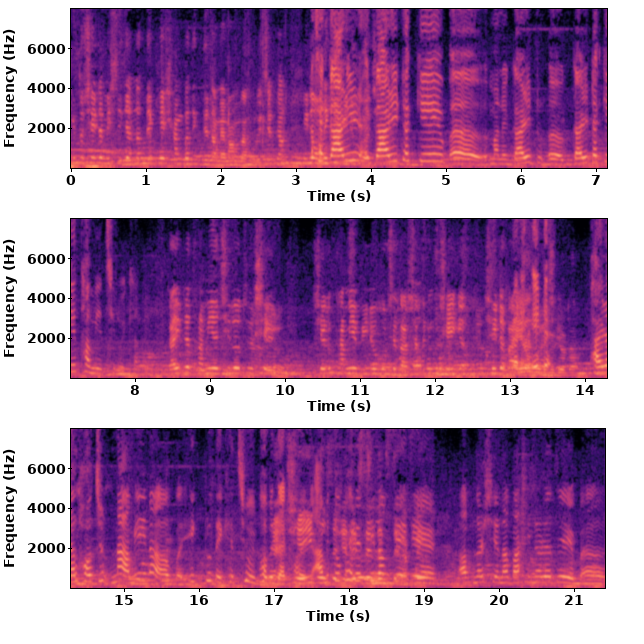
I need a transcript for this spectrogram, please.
কিন্তু সেটা মিষ্টি জান্নাত দেখে সাংবাদিকদের নামে মামলা করেছেন কারণ এটা আচ্ছা অনেক গাড়ির গাড়িটা কে আহ, মানে গাড়ি আহ, গাড়িটা কে থামিয়েছিল এখানে? গাড়িটা থামিয়েছিল সেই লোক। সেই লোক থামিয়ে ভিডিও করছে তার সাথে কিন্তু সেই সেইটা মানে ভাইরাল এটা ভাইরাল হওয়ার জন্য না আমি না একটু দেখেছি ওইভাবে হ্যাঁ, দেখা আমি তো ভেবেছিলাম যে যে আপনার সেনাবাহিনীরা যে আহ,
